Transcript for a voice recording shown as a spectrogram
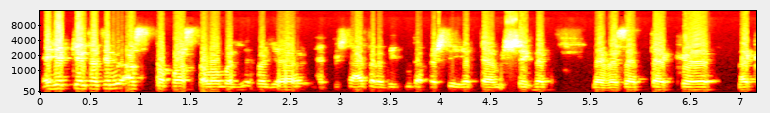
Egyébként hát én azt tapasztalom, hogy, hogy hát most általában budapesti értelmiségnek nevezettek nek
